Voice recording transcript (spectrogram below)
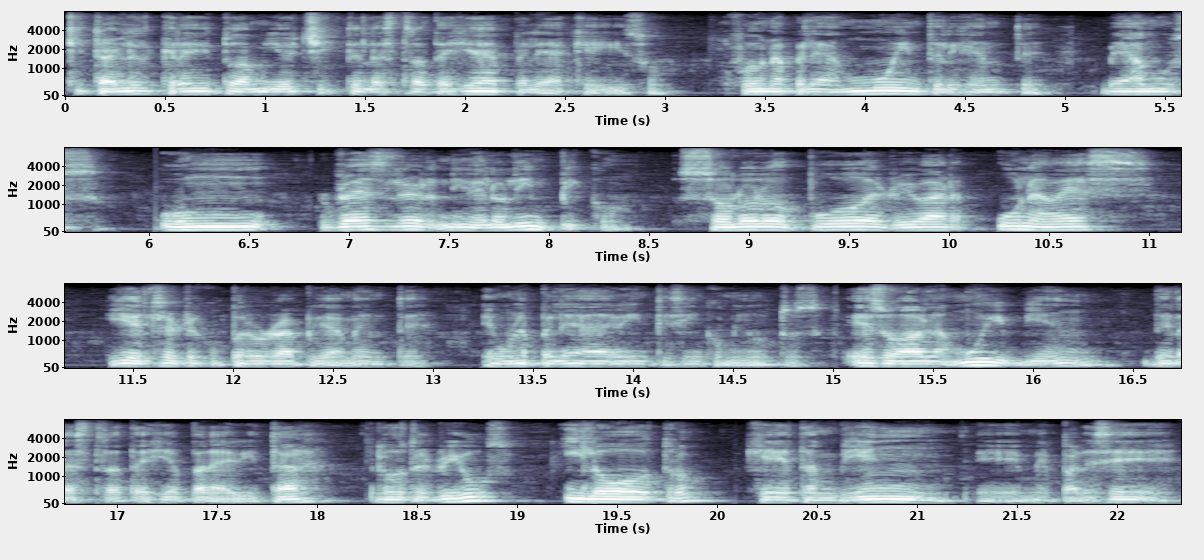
quitarle el crédito a Miochik de la estrategia de pelea que hizo. Fue una pelea muy inteligente. Veamos, un wrestler nivel olímpico solo lo pudo derribar una vez y él se recuperó rápidamente en una pelea de 25 minutos. Eso habla muy bien de la estrategia para evitar los derribos Y lo otro, que también eh, me parece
